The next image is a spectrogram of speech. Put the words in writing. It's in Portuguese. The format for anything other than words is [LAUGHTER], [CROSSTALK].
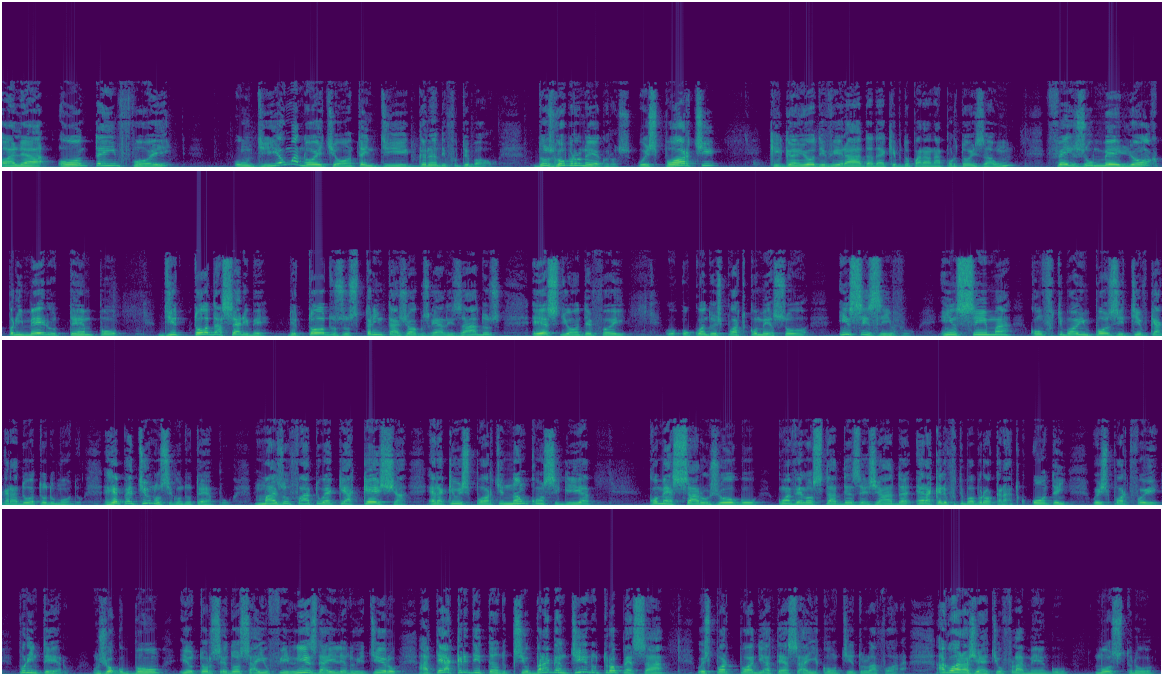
Olha, ontem foi um dia, uma noite ontem de grande futebol. Dos rubro-negros, o esporte, que ganhou de virada da equipe do Paraná por 2 a 1 fez o melhor primeiro tempo de toda a Série B. De todos os 30 jogos realizados, esse de ontem foi o, o quando o esporte começou incisivo, em cima, com futebol impositivo que agradou a todo mundo. Repetiu no segundo tempo, mas o fato é que a queixa era que o esporte não conseguia começar o jogo com a velocidade desejada, era aquele futebol burocrático. Ontem o esporte foi por inteiro. Um jogo bom e o torcedor saiu feliz da Ilha do Retiro, até acreditando que se o Bragantino tropeçar, o esporte pode até sair com o título lá fora. Agora, gente, o Flamengo mostrou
